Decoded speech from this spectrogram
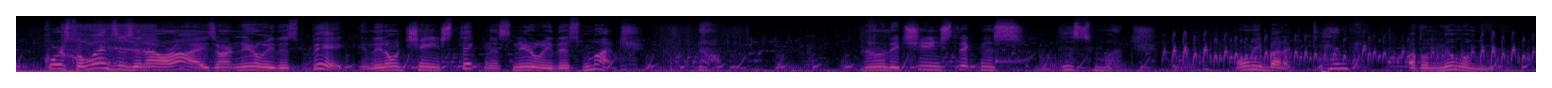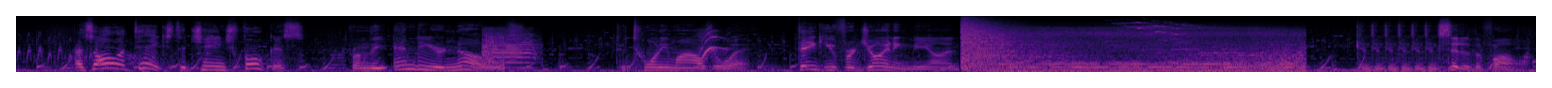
Of course, the lenses in our eyes aren't nearly this big, and they don't change thickness nearly this much. No. No, they change thickness this much. Only about a tenth of a millimeter. That's all it takes to change focus from the end of your nose to 20 miles away. Thank you for joining me on. Con- con- con- Consider the following.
